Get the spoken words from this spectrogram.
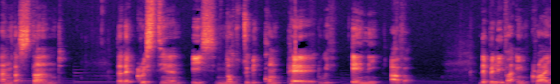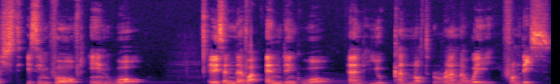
understand that a Christian is not to be compared with any other. The believer in Christ is involved in war. It is a never ending war, and you cannot run away from this.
